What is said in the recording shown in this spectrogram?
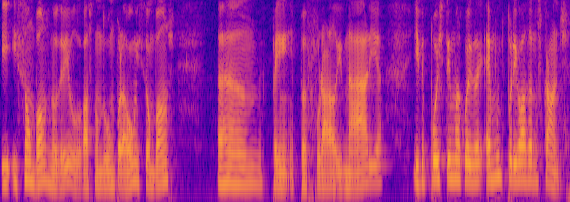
E, e, são bons no drible, gostam do 1 para 1 e são bons um, para, para, furar ali na área. E depois tem uma coisa, é muito perigosa nos cantos.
